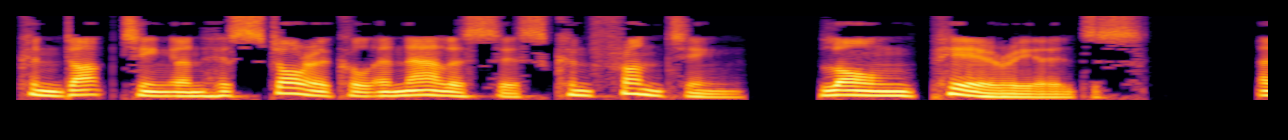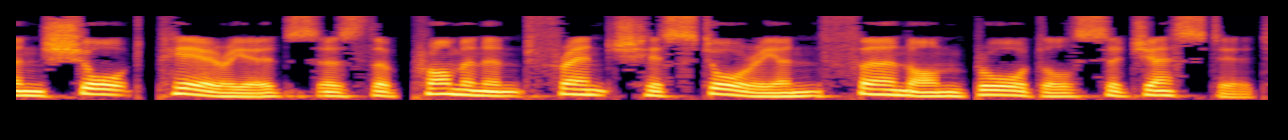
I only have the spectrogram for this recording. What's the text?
Conducting an historical analysis confronting long periods and short periods as the prominent French historian Fernand Braudel suggested.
